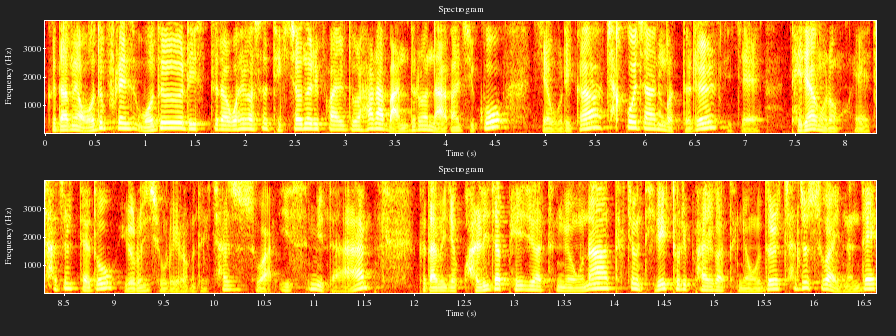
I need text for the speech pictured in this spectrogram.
그 다음에 워드프레스 wordlist라고 해서 dictionary 파일도 하나 만들어 놔가지고 이제 우리가 찾고자 하는 것들을 이제 대량으로 예, 찾을 때도 이런 식으로 여러분들이 찾을 수가 있습니다. 그 다음에 이제 관리자 페이지 같은 경우나 특정 디렉토리 파일 같은 경우들 찾을 수가 있는데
